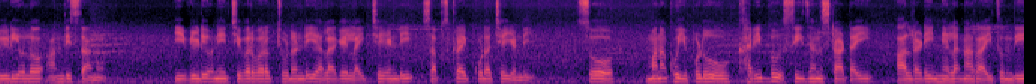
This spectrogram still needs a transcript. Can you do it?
వీడియోలో అందిస్తాను. ఈ వీడియోని చివరి వరకు చూడండి అలాగే లైక్ చేయండి సబ్స్క్రైబ్ కూడా చేయండి. సో మనకు ఇప్పుడు ఖరీఫ్ సీజన్ స్టార్ట్ అయ్యి ఆల్రెడీ నెలన్నర అవుతుంది.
